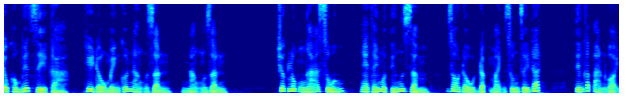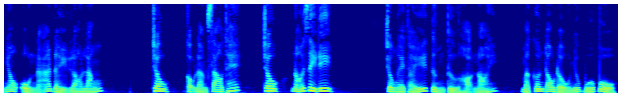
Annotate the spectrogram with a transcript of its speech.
Châu không biết gì cả Khi đầu mình cứ nặng dần Nặng dần. Trước lúc ngã xuống Nghe thấy một tiếng rầm Do đầu đập mạnh xuống dưới đất. Tiếng các bạn gọi nhau ồn ã đầy lo lắng. Châu, cậu làm sao thế? Châu, nói gì đi? Châu nghe thấy từng từ họ nói Mà cơn đau đầu như búa bổ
